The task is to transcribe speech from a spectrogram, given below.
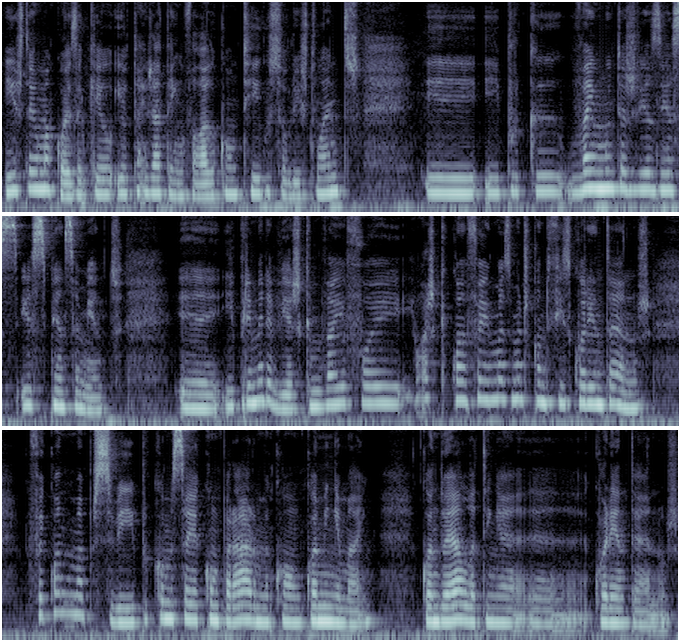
E isto é uma coisa que eu, eu tenho- já tenho falado contigo sobre isto antes, e, e porque vem muitas vezes esse, esse pensamento. Eh, E a primeira vez que me veio foi, eu acho que quando foi mais ou menos quando fiz 40 anos. Foi quando me apercebi, porque comecei a comparar-me com, com a minha mãe, quando ela tinha eh, 40 anos.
